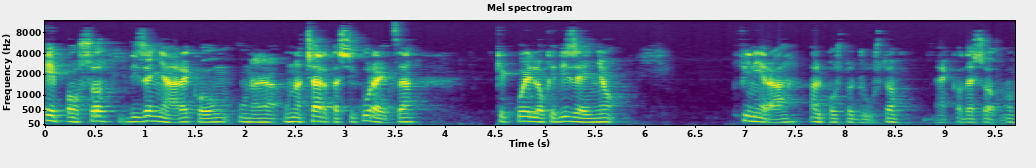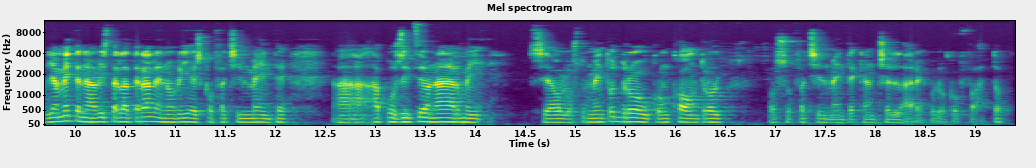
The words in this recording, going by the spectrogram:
e posso disegnare con una, una certa sicurezza che quello che disegno finirà al posto giusto. Ecco, adesso ovviamente nella vista laterale non riesco facilmente a, a posizionarmi se ho lo strumento draw con control posso facilmente cancellare quello che ho fatto.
